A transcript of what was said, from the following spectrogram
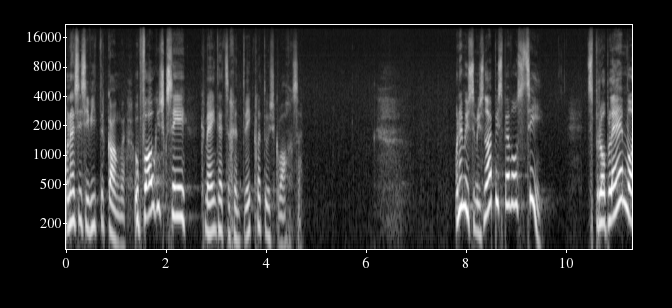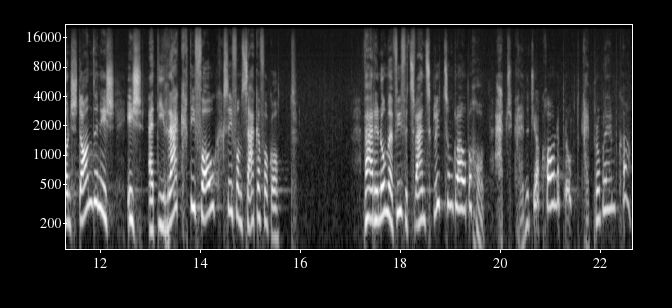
und dann sind sie weitergegangen. Und die Folge war, die Gemeinde hat sich entwickelt und ist gewachsen. Und dann müssen wir uns noch etwas bewusst sein. Das Problem, das entstanden ist, ist eine direkte Folge vom Segen von Gott. Wären nur 25 Leute zum Glauben gekommen, hätten sie keine Diakonen gebraucht, kein Problem gehabt.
